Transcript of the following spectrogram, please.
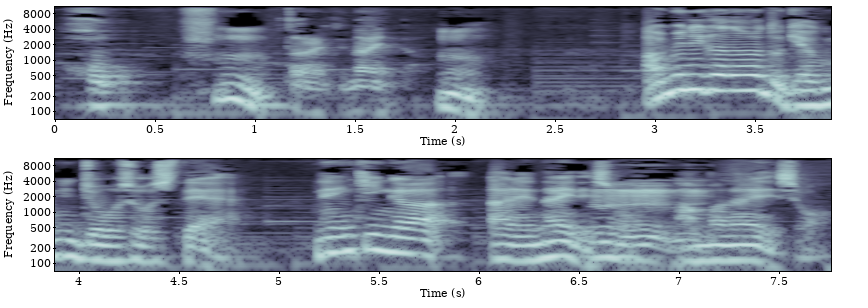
ほう。うん。働いてないんだ。うん。アメリカになると逆に上昇して、年金があれないでしょ、うんうんうんあんまないでしょ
